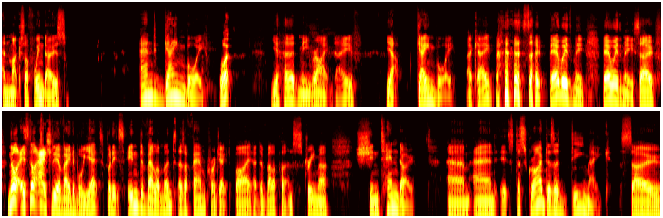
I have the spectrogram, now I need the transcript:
and Microsoft Windows, and Game Boy. What? You heard me right, Dave. Yeah, Game Boy. Okay, so bear with me, bear with me. So, not it's not actually available yet, but it's in development as a fan project by a developer and streamer, Shintendo um, and it's described as a demake. So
